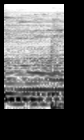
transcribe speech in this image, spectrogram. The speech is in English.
Lord.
